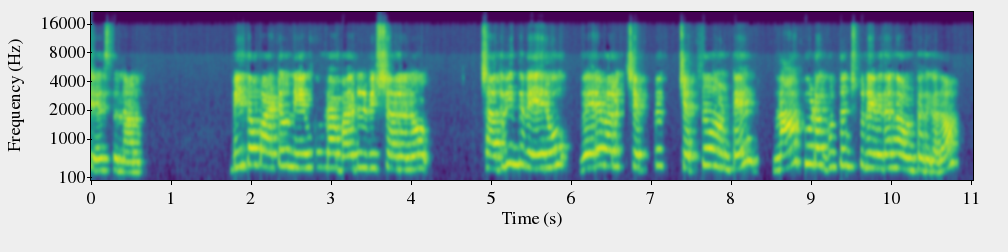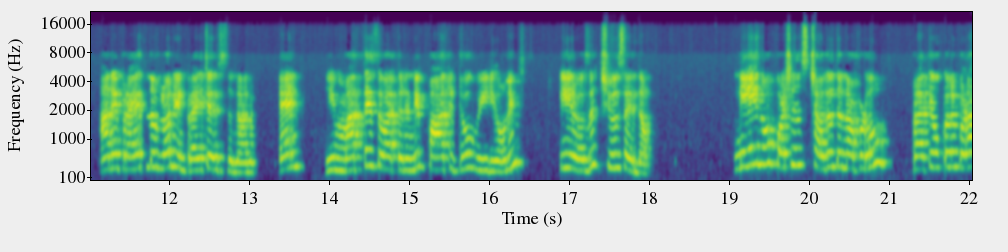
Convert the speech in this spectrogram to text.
చేస్తున్నాను. మీతో పాటు నేను కూడా బైబిల్ విషయాలను చదివింది వేరు వేరే వాళ్ళకి చెప్పి చెప్తూ ఉంటే నాకు కూడా గుర్తుంచుకునే విధంగా ఉంటది కదా అనే ప్రయత్నంలో నేను ట్రై చేస్తున్నాను. అండ్ ఈ మత్తే వార్త నుండి పార్ట్ టూ వీడియోని ఈ రోజు చూసేద్దాం. నేను క్వశ్చన్స్ చదువుతున్నప్పుడు ప్రతి ఒక్కరు కూడా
